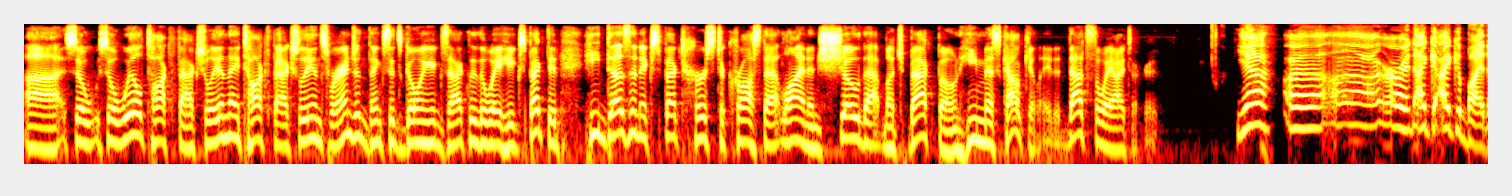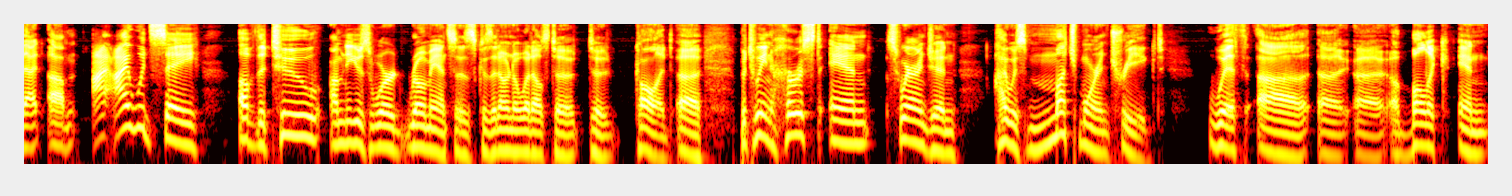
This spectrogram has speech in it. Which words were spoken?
Uh, so so we'll talk factually, and they talk factually. And Swearingen thinks it's going exactly the way he expected. He doesn't expect Hearst to cross that line and show that much backbone. He miscalculated. That's the way I took it. Yeah, uh, uh, all right, I, I could buy that. Um, I, I would say of the two, I'm gonna use the word romances because I don't know what else to to call it. Uh, between Hearst and Swearingen, I was much more intrigued with uh, uh, uh, Bullock and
